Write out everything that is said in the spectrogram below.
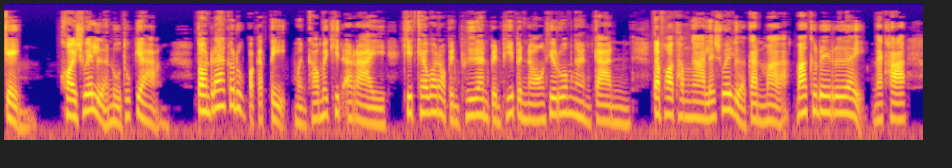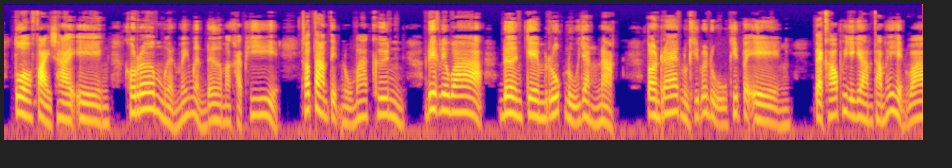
เก่ง คอยช่วยเหลือหนูทุกอย่าง ตอนแรกก็ดูปกติเหมือนเขาไม่คิดอะไร คิดแค่ว่าเราเป็นเพื่อนเป็นพี่เป็นน้องที่ร่วมงานกัน แต่พอทำงานและช่วยเหลือกันมามากขึ้นเรื่อยๆนะคะ ตัวฝ่ายชายเองเขาเริ่มเหมือนไม่เหมือนเดิมอะค่ะพี่เขาตามติดหนูมากขึ้น เรียกได้ว่า เดินเกมรุกหนูอย่างหนัก ตอนแรกหนูคิดว่าหนูคิดไปเอง แต่เขาพยายามทำให้เห็นว่า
